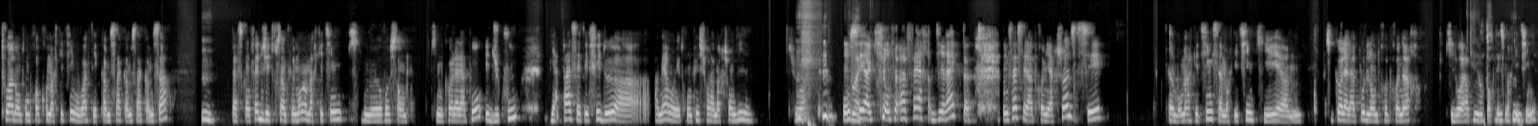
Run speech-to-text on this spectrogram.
toi, dans ton propre marketing, on voit que tu es comme ça, comme ça, comme ça. Hmm. Parce qu'en fait, j'ai tout simplement un marketing qui me ressemble, qui me colle à la peau. Et du coup, il n'y a pas cet effet de ah, ah, merde, on est trompé sur la marchandise. Tu vois, on sait à qui on a affaire direct. Donc, ça, c'est la première chose. C'est un bon marketing, c'est un marketing qui est euh, qui colle à la peau de l'entrepreneur qui doit porter ce marketing.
